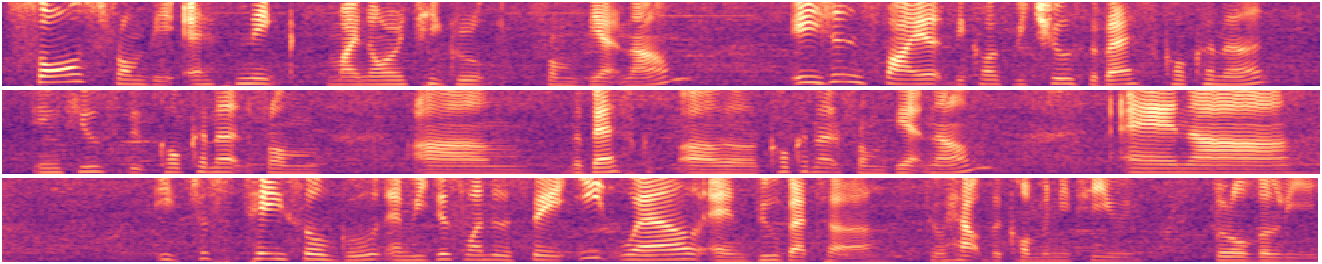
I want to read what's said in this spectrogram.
sourced from the ethnic minority group from Vietnam. Asian inspired because we choose the best coconut infused with coconut from um, the best uh, coconut from Vietnam, and uh, it just tastes so good. And we just wanted to say, eat well and do better to help the community globally.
